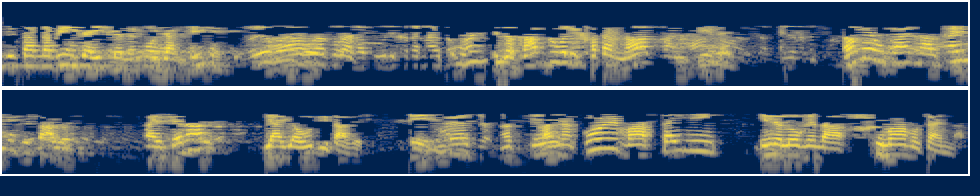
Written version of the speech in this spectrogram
جتا نبی شہید کرنے وہ جنگ ٹھیک ہے۔ سب کو بڑی خطرناک ہمیں حسین نال کہیں نہیں تعلق۔ پیسے نال یا یہودی تعلق۔ کوئی واسطہ ہی نہیں ان لوگوں کا امام حسین نال۔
